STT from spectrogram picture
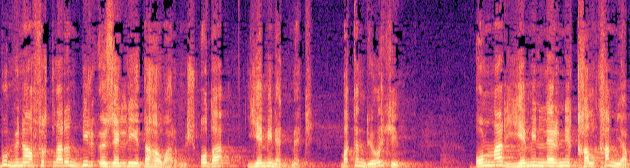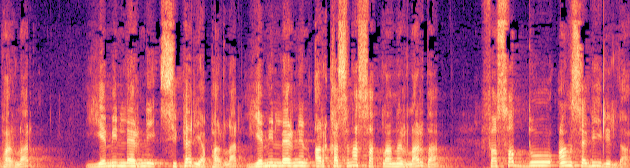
bu münafıkların bir özelliği daha varmış. O da yemin etmek. Bakın diyor ki onlar yeminlerini kalkan yaparlar. Yeminlerini siper yaparlar. Yeminlerinin arkasına saklanırlar da fesaddu an sebilillah.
